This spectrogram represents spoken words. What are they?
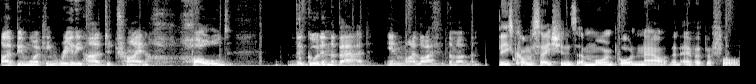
I've been working really hard to try and hold the good and the bad in my life at the moment. These conversations are more important now than ever before.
